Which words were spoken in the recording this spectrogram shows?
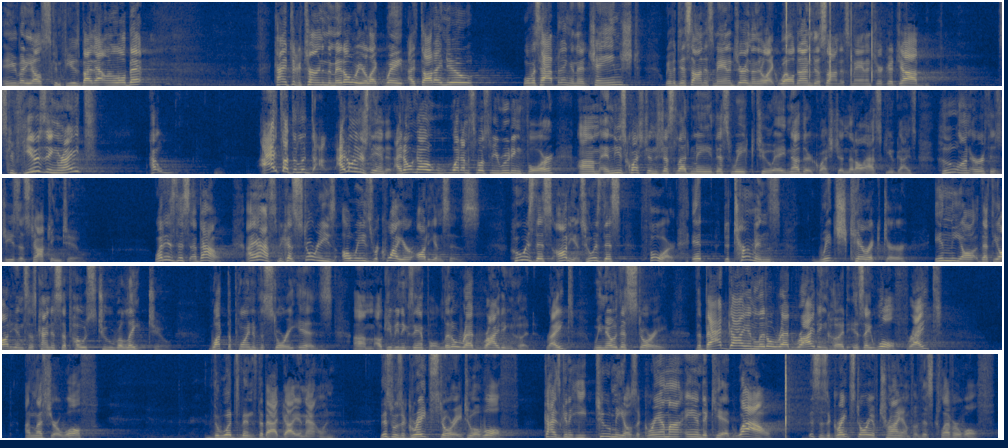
Anybody else confused by that one a little bit? Kind of took a turn in the middle where you're like, wait, I thought I knew what was happening and then it changed. We have a dishonest manager, and then they're like, well done, dishonest manager, good job. It's confusing, right? How, I thought the, I don't understand it. I don't know what I'm supposed to be rooting for. Um, and these questions just led me this week to another question that I'll ask you guys. Who on earth is Jesus talking to? What is this about? I ask because stories always require audiences. Who is this audience? Who is this for? It determines which character in the, that the audience is kind of supposed to relate to, what the point of the story is. Um, I'll give you an example Little Red Riding Hood, right? We know this story. The bad guy in Little Red Riding Hood is a wolf, right? Unless you're a wolf. The woodsman's the bad guy in that one. This was a great story to a wolf. Guy's gonna eat two meals, a grandma and a kid. Wow. This is a great story of triumph of this clever wolf.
